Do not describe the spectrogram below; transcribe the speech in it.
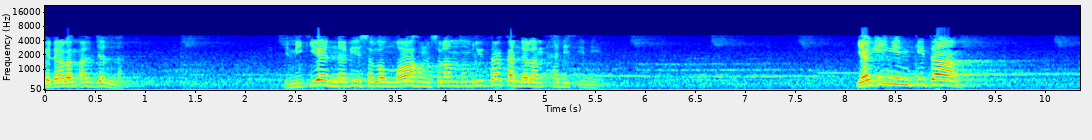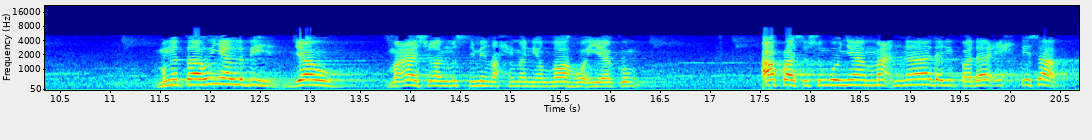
ke dalam al-jannah. Demikian Nabi sallallahu alaihi wasallam memberitakan dalam hadis ini. Yang ingin kita mengetahuinya lebih jauh ma'asyiral muslimin rahimani Allah wa iyyakum apa sesungguhnya makna daripada ihtisab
